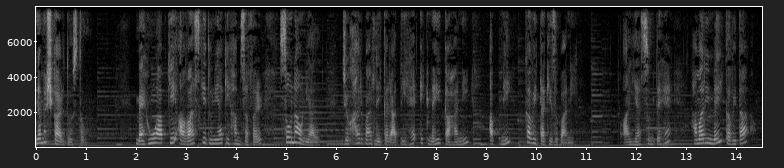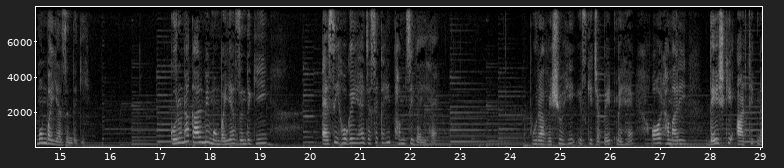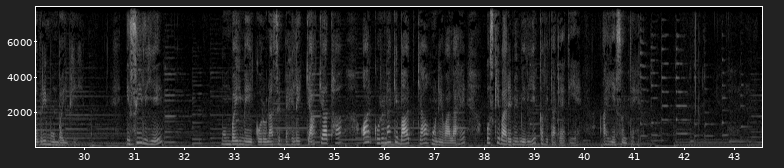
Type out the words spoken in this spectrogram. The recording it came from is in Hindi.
नमस्कार दोस्तों। मैं हूँ आपकी आवाज़ की दुनिया की हम सफ़र सोना उनियाल, जो हर बार लेकर आती है एक नई कहानी अपनी कविता की जुबानी। तो आइए सुनते हैं हमारी नई कविता, मुंबईया ज़िंदगी। कोरोना काल में मुंबईया ज़िंदगी ऐसी हो गई है जैसे कहीं थम सी गई है। पूरा विश्व ही इसकी चपेट में है और हमारी देश की आर्थिक नगरी मुंबई भी। इसीलिए मुंबई में कोरोना से पहले क्या क्या था और कोरोना के बाद क्या होने वाला है, उसके बारे में मेरी ये कविता कहती है। आइए सुनते हैं।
